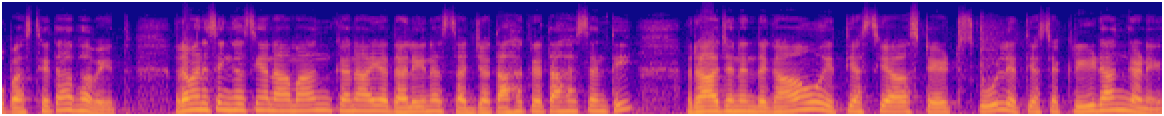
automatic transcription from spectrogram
उपस्थितः भवेत्। रमणसिंहस्य नामाङ्कनाय दलेन सज्जताः कृताः राजनन्दगांव इत्यस्य स्टेट् स्कूल् इत्यस्य क्रीडाङ्गणे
